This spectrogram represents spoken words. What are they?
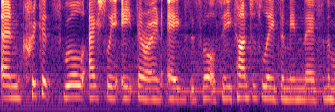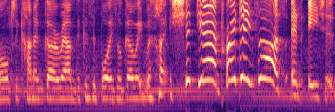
and crickets will actually eat their own eggs as well. So you can't just leave them in there for them all to kind of go around because the boys will go in with like shit yeah protein sauce and eat it.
